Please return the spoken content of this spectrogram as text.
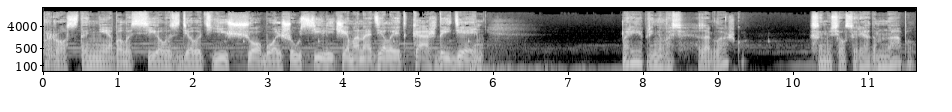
Просто не было сил сделать еще больше усилий, чем она делает каждый день. Мария принялась за глажку. Сын уселся рядом на пол,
